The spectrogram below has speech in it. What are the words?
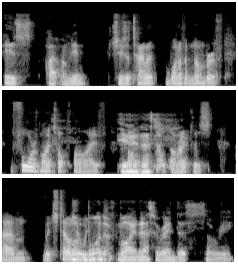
is, I, I, mean, she's a talent. One of a number of four of my top five. Yeah, that's directors. Um, which tells you one of mine. That's horrendous. Sorry.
